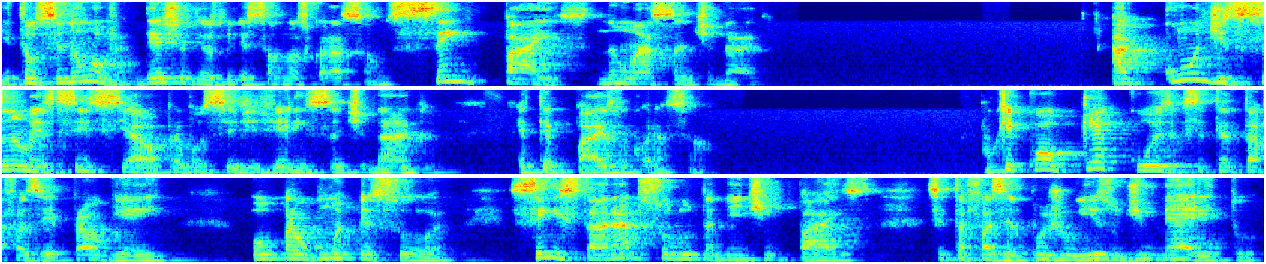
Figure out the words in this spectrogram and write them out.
Então, se não houver, deixa Deus ministrar o nosso coração. Sem paz não há santidade. A condição essencial para você viver em santidade é ter paz no coração. Porque qualquer coisa que você tentar fazer para alguém ou para alguma pessoa sem estar absolutamente em paz, você está fazendo por juízo de mérito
